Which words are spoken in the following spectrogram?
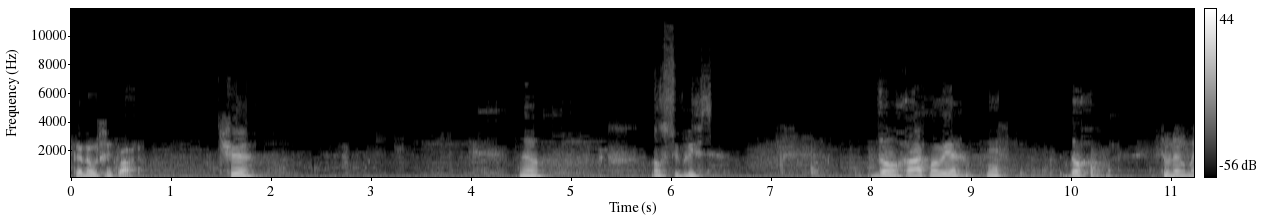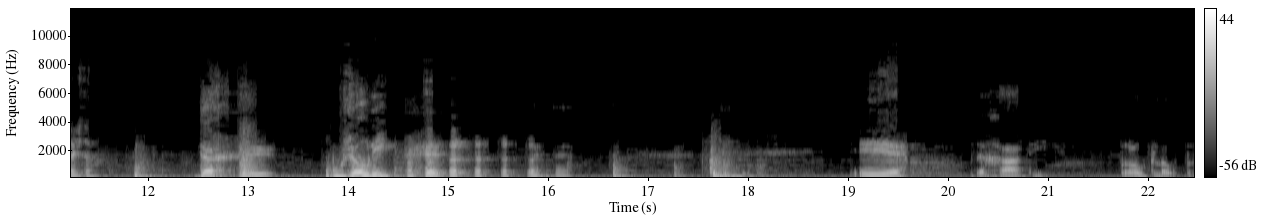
Kan nooit geen kwaad. Tja. Nou, alstublieft. Dan ga ik maar weer. Hm. Dag, toneelmeester. Dag, eh, Bouzoni. ja, daar gaat hij. Broodloper.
